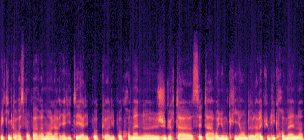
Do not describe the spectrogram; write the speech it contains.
mais qui ne correspond pas vraiment à la réalité à l'époque, à l'époque romaine. Mm. Jugurtha, c'est un royaume client de la République romaine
